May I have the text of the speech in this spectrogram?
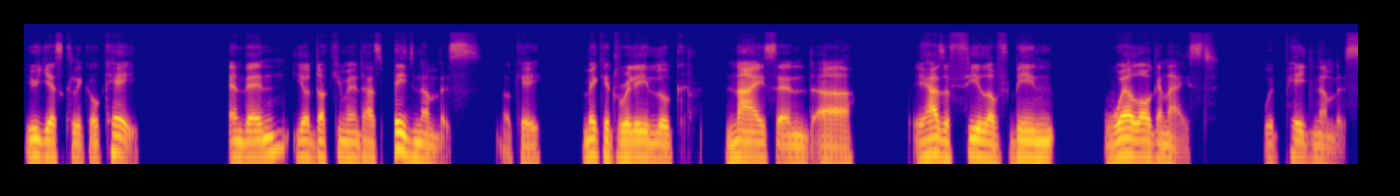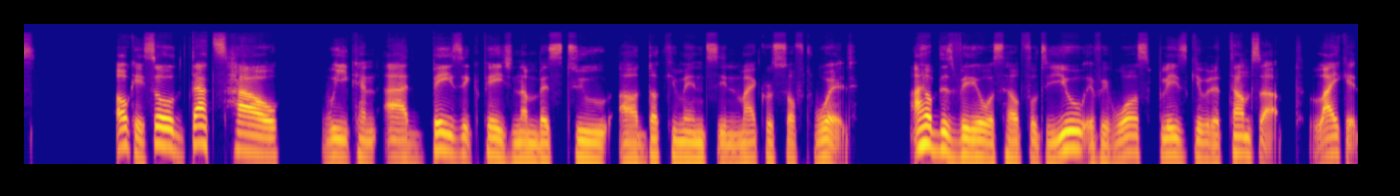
you just click OK. And then your document has page numbers. Okay, make it really look nice and uh, it has a feel of being well organized with page numbers. Okay, so that's how we can add basic page numbers to our documents in Microsoft Word. I hope this video was helpful to you. If it was, please give it a thumbs up, like it,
